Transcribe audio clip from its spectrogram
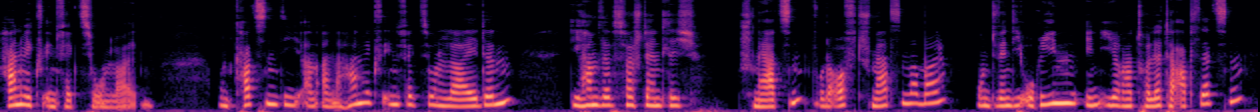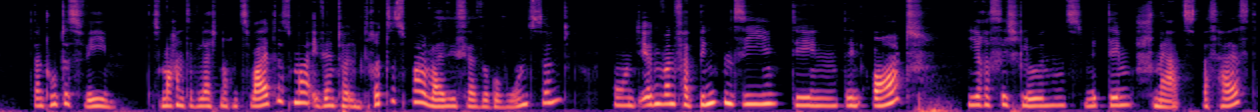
Harnwegsinfektion leiden. Und Katzen, die an einer Harnwegsinfektion leiden, die haben selbstverständlich Schmerzen oder oft Schmerzen dabei. Und wenn die Urin in ihrer Toilette absetzen, dann tut es weh. Das machen sie vielleicht noch ein zweites Mal, eventuell ein drittes Mal, weil sie es ja so gewohnt sind. Und irgendwann verbinden sie den, den Ort ihres Sichlösens mit dem Schmerz. Das heißt,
